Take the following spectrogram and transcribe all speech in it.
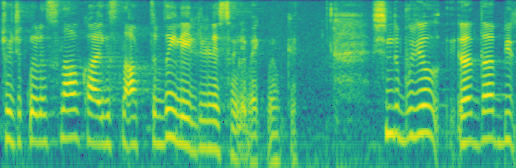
çocukların sınav kaygısını arttırdığı ile ilgili ne söylemek mümkün? Şimdi bu yıl da bir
